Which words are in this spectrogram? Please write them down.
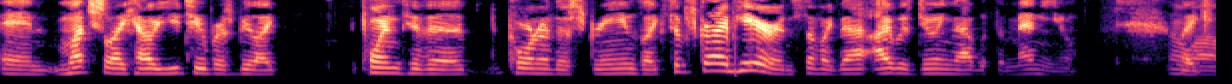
and much like how YouTubers be like pointing to the corner of their screens like subscribe here and stuff like that, I was doing that with the menu. oh like, wow.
